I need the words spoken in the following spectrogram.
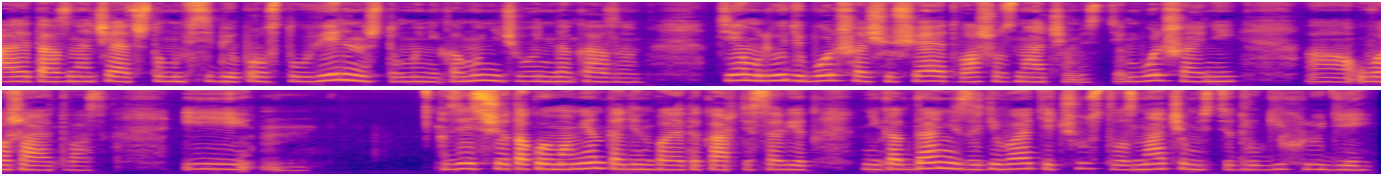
а это означает, что мы в себе просто уверены, что мы никому ничего не доказываем, тем люди больше ощущают вашу значимость, тем больше они а, уважают вас. И Здесь еще такой момент один по этой карте совет. Никогда не задевайте чувство значимости других людей.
